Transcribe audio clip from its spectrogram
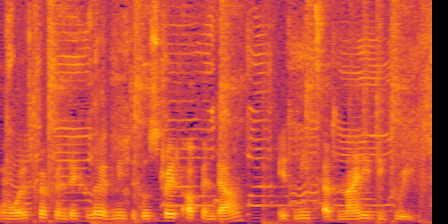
And what is perpendicular? It means it goes straight up and down. It meets at 90 degrees.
